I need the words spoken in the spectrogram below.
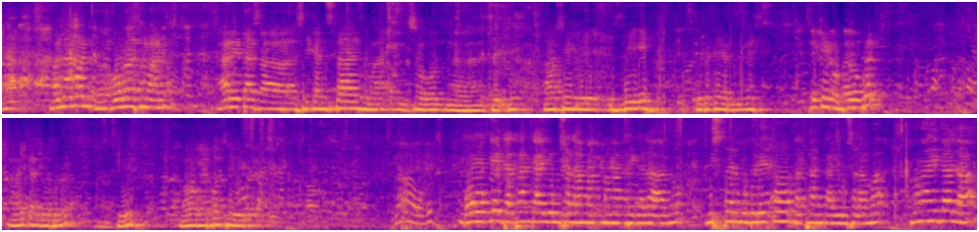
Na- Manaman, uh, oras naman. Arita sa second stand sa mga igsoon nga si ah, si SDE. Sige kaya bilis. Sige ko bayo ba? Ay ka niya ba? Okay. Okay po si Okay, daghan kayong salamat mga kahigala. Ano? Mr. Moderator, daghan kayong salamat. Mga higala,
